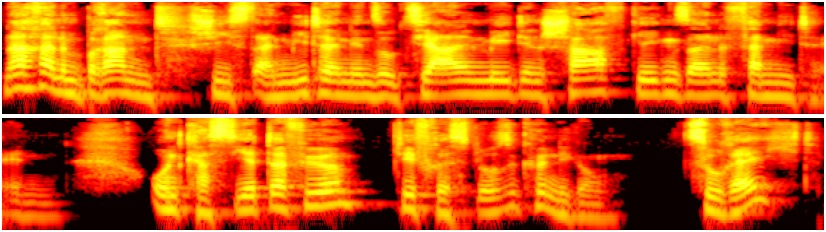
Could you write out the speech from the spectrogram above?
Nach einem Brand schießt ein Mieter in den sozialen Medien scharf gegen seine VermieterInnen und kassiert dafür die fristlose Kündigung. Zu Recht?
